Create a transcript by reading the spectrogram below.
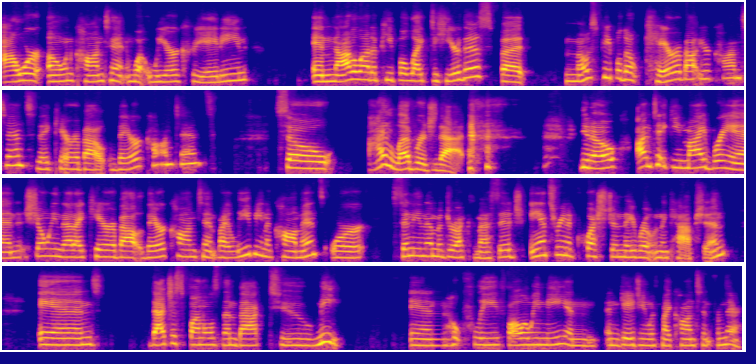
our own content and what we are creating. And not a lot of people like to hear this, but most people don't care about your content, they care about their content. So I leverage that. you know, I'm taking my brand, showing that I care about their content by leaving a comment or sending them a direct message, answering a question they wrote in the caption. And that just funnels them back to me and hopefully following me and engaging with my content from there.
